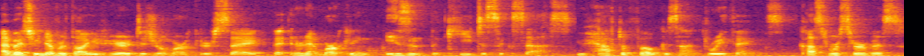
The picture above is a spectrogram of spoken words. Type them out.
I bet you never thought you'd hear a digital marketer say that internet marketing isn't the key to success. You have to focus on three things customer service,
